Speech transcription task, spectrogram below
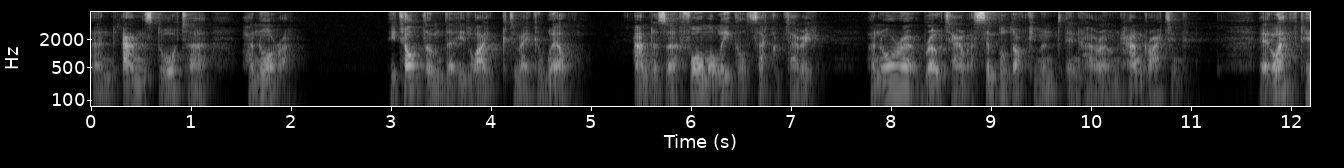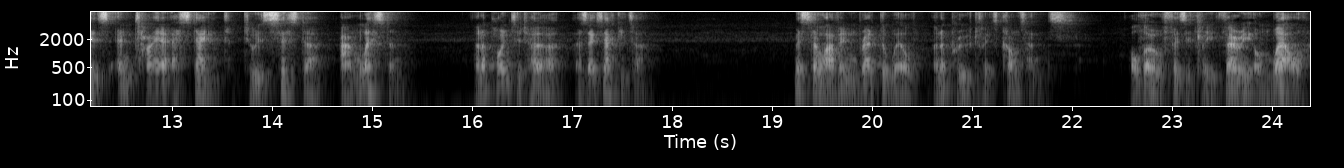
and Anne's daughter Honora. He told them that he'd like to make a will, and as a former legal secretary, Honora wrote out a simple document in her own handwriting. It left his entire estate to his sister Anne Liston and appointed her as executor. Mr. Lavin read the will and approved of its contents. Although physically very unwell,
